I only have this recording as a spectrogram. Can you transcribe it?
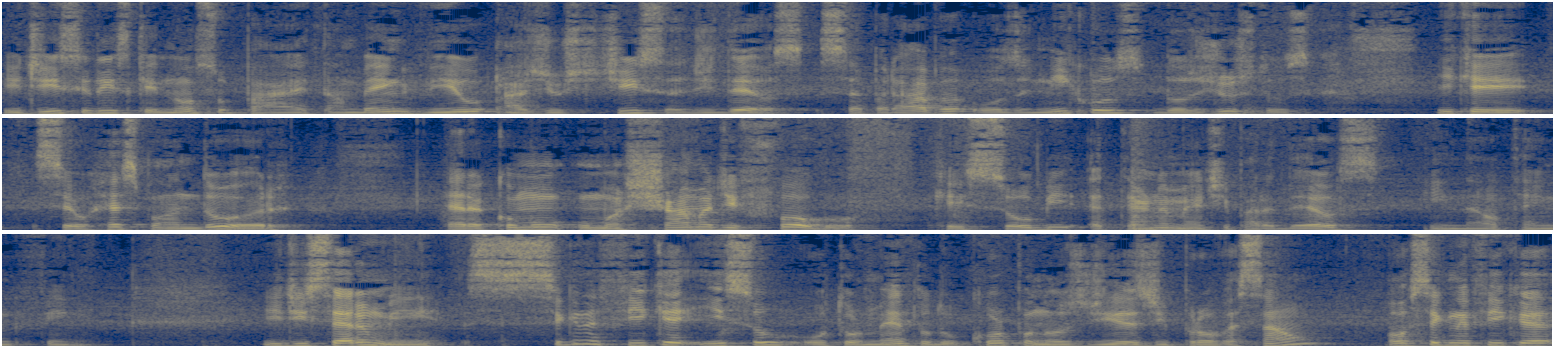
E disse-lhes que nosso pai também viu a justiça de Deus, separava os iníquos dos justos, e que seu resplendor era como uma chama de fogo que sobe eternamente para Deus e não tem fim. E disseram-me: significa isso o tormento do corpo nos dias de provação? Ou significa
